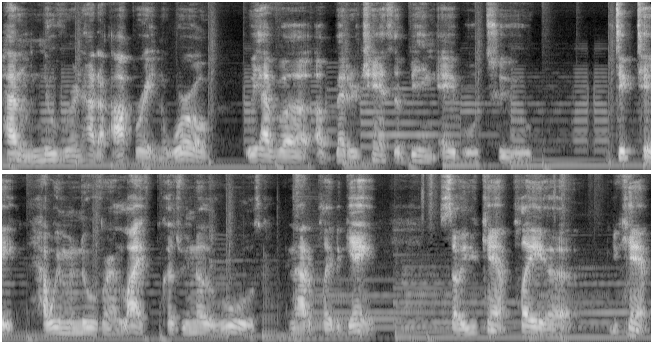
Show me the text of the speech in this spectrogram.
how to maneuver and how to operate in the world, we have a, a better chance of being able to dictate how we maneuver in life because we know the rules and how to play the game. So you can't play a you can't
